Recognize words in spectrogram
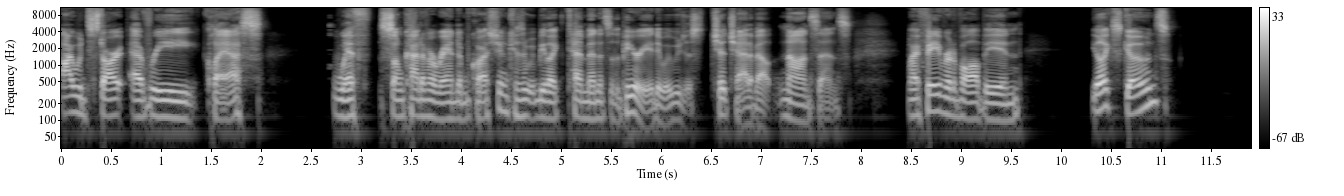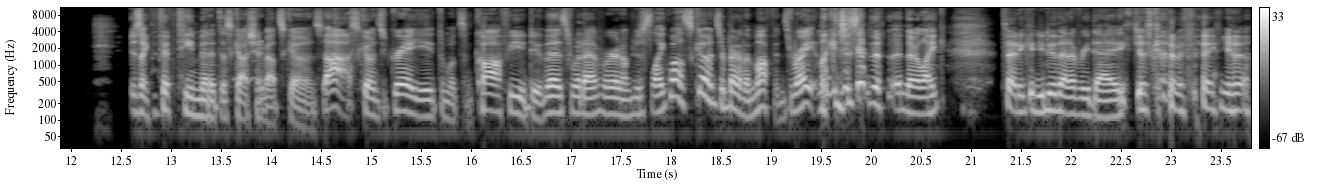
I would start every class with some kind of a random question because it would be like 10 minutes of the period. We would just chit chat about nonsense. My favorite of all being, you like scones? It's like 15 minute discussion about scones. Ah, scones are great. You eat them with some coffee, you do this, whatever. And I'm just like, well, scones are better than muffins, right? Like, just, and they're like, Tony, can you do that every day? Just kind of a thing, you know?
